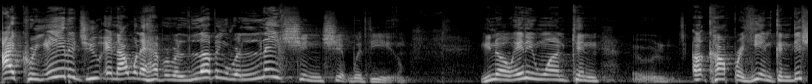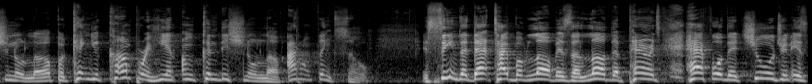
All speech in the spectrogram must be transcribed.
I created you and I want to have a loving relationship with you. You know, anyone can uh, comprehend conditional love, but can you comprehend unconditional love? I don't think so. It seems that that type of love is a love that parents have for their children is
